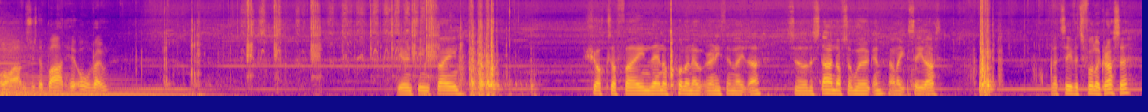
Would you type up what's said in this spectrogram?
Oh, that was just a bad hit all round. Steering seems fine. Shocks are fine, they're not pulling out or anything like that. So the standoffs are working, I like to see that. Let's see if it's full of grasser. Eh?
